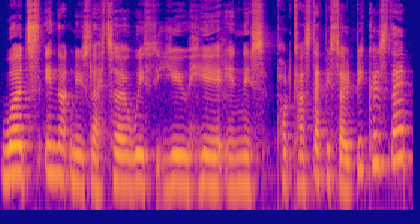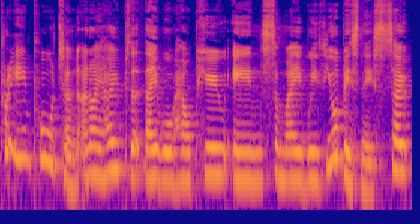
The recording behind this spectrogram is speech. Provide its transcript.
words in that newsletter with you here in this podcast episode because they're pretty important and I hope that they will help you in some way with your business. So,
